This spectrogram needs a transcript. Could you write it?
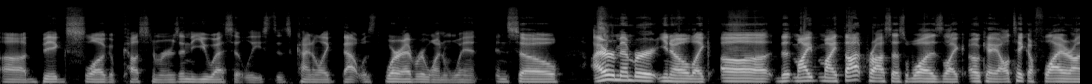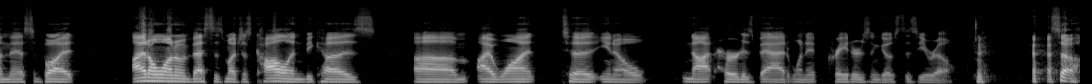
uh, big slug of customers in the US at least. It's kind of like that was where everyone went. And so I remember, you know, like uh that my my thought process was like, okay, I'll take a flyer on this, but I don't want to invest as much as Colin because um I want to, you know, not hurt as bad when it craters and goes to zero. so,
